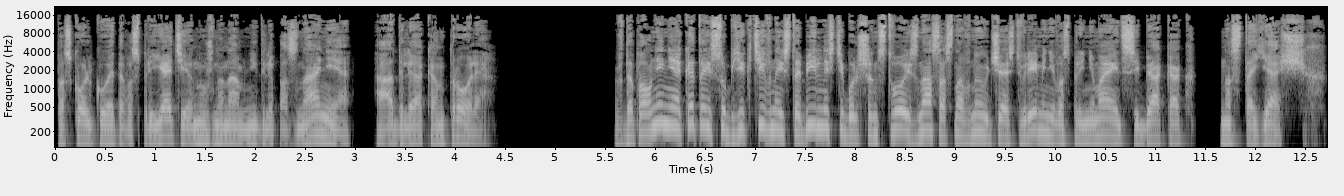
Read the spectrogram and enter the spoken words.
поскольку это восприятие нужно нам не для познания, а для контроля. В дополнение к этой субъективной стабильности большинство из нас основную часть времени воспринимает себя как настоящих.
